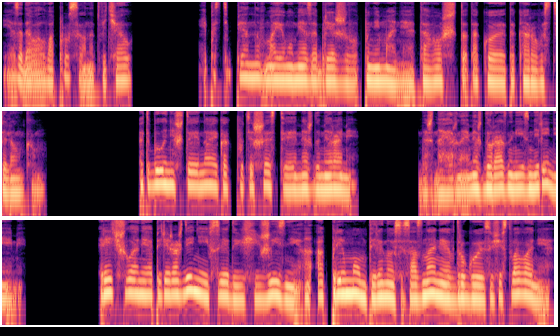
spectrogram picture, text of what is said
Я задавал вопросы, он отвечал. И постепенно в моем уме забрежило понимание того, что такое эта корова с теленком. Это было не что иное, как путешествие между мирами, даже, наверное, между разными измерениями. Речь шла не о перерождении в следующей жизни, а о прямом переносе сознания в другое существование.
